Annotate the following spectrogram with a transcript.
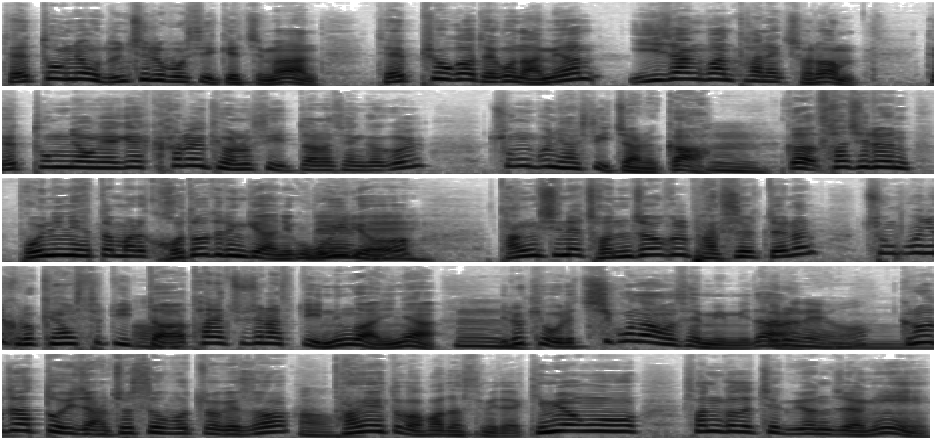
대통령 눈치를 볼 수 있겠지만 대표가 되고 나면 이 장관 탄핵처럼 대통령에게 칼을 겨눌 수 있다는 생각을 충분히 할 수 있지 않을까. 음. 그러니까 사실은 본인이 했던 말을 걷어들인 게 아니고 네네. 오히려 네. 당신의 전적을 봤을 때는 충분히 그렇게 할 수도 있다. 어. 탄핵 추진할 수도 있는 거 아니냐. 음. 이렇게 오래 치고 나온 셈입니다. 그러네요. 음. 그러자 또 이제 안철수 후보 쪽에서 어. 당연히 또 맞받았습니다. 김영우 선거대책위원장이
